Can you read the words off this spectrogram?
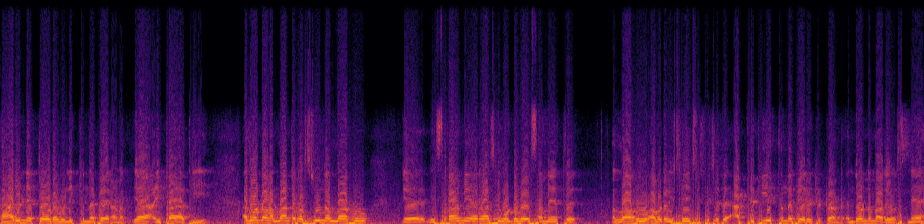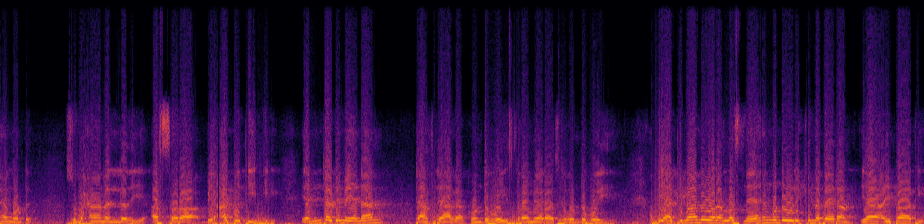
കാരുണ്യത്തോടെ വിളിക്കുന്ന പേരാണ് യാ ഇബാദി. അതുകൊണ്ടാണ് അള്ളാന്റെ റസൂൽ അള്ളാഹു ഇസ്ലാമി ഇറാജിൽ കൊണ്ടുപോയ സമയത്ത് അള്ളാഹു അവിടെ വിശേഷിപ്പിച്ചത് അഭിതീയത്ത് എന്ന പേരിട്ടിട്ടാണ്. എന്തുകൊണ്ടെന്ന് അറിയോ? സ്നേഹം കൊണ്ട്. സുബ്ഹാനല്ലദി അസ്റ അടിമയെ ഞാൻ രാത്രി ആകെ കൊണ്ടുപോയി ഇസ്രാ മിറാജിൽ കൊണ്ടുപോയി. അപ്പൊ ഈ അടിമ എന്ന് പറയുന്ന സ്നേഹം കൊണ്ട് വിളിക്കുന്ന പേരാണ്. യാ ഇബാദി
